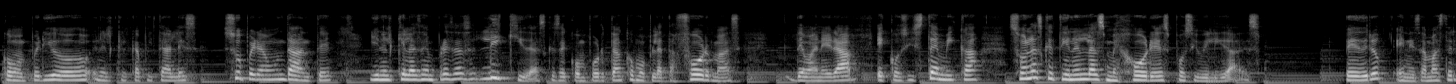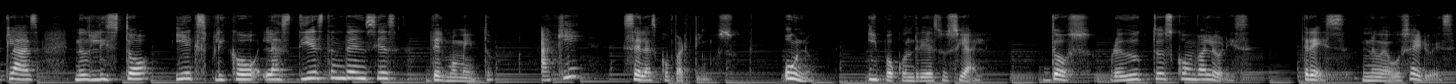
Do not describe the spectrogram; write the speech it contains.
como un periodo en el que el capital es superabundante y en el que las empresas líquidas que se comportan como plataformas de manera ecosistémica son las que tienen las mejores posibilidades. Pedro, en esa masterclass, nos listó y explicó las 10 tendencias del momento. Aquí se las compartimos. 1. Hipocondría social. 2. Productos con valores. 3. Nuevos héroes.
